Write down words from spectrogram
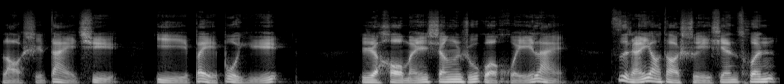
老师带去，以备不虞。日后门生如果回来，自然要到水仙村，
